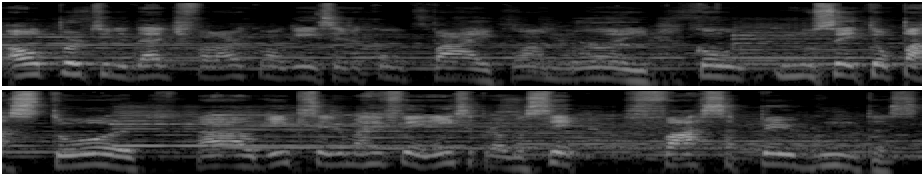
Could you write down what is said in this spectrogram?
a oportunidade de falar com alguém, seja com o pai, com a mãe, com não sei teu pastor, alguém que seja uma referência para você, faça perguntas.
